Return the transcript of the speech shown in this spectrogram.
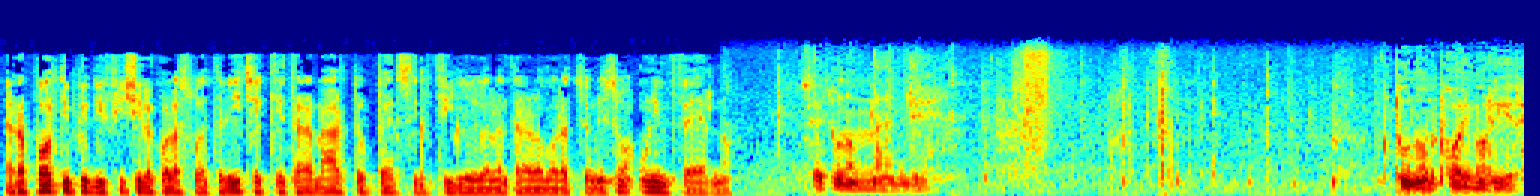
rapporti più difficili con la sua attrice che tra l'altro perse il figlio durante la lavorazione insomma un inferno Se tu non mangi, tu non puoi morire.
